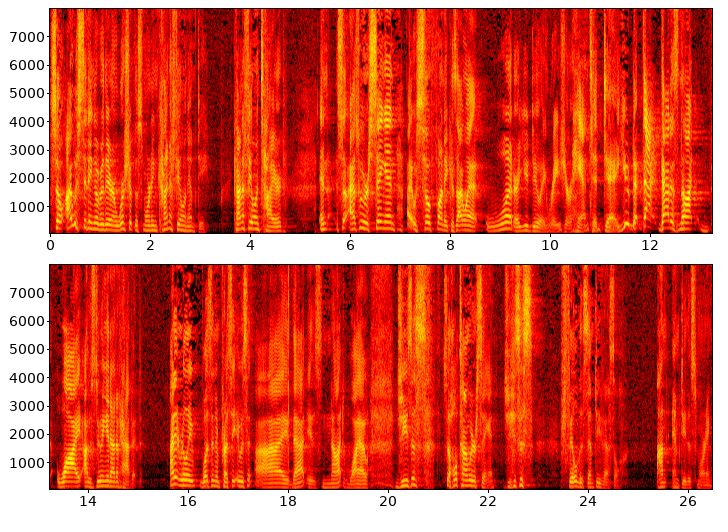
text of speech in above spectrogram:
So I was sitting over there in worship this morning, kind of feeling empty, kind of feeling tired. And so as we were singing, it was so funny because I went, What are you doing? Raise your hand today. You, that, that is not why I was doing it out of habit. I didn't really, wasn't impressed. It was, I, that is not why I, Jesus, so the whole time we were singing, Jesus, fill this empty vessel. I'm empty this morning.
